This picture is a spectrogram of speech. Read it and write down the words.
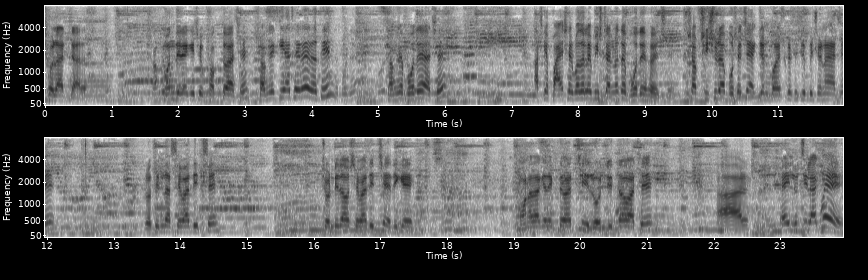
ছোলার ডাল। মন্দিরে কিছু ভক্ত আছে। সঙ্গে কি আছে রে রথিন সঙ্গে বোদে আছে। আজকে পায়েসের বদলে মিষ্টান্নতে বোদে হয়েছে। সব শিশুরা বসেছে একজন বয়স্ক শিশু পিছনে আছে। রথিনদা সেবা দিচ্ছে। চণ্ডীদাও সেবা দিচ্ছে। এদিকে মনাদাকে দেখতে পাচ্ছি রঞ্জিত দাও আছে। আর এই লুচি লাগবে?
